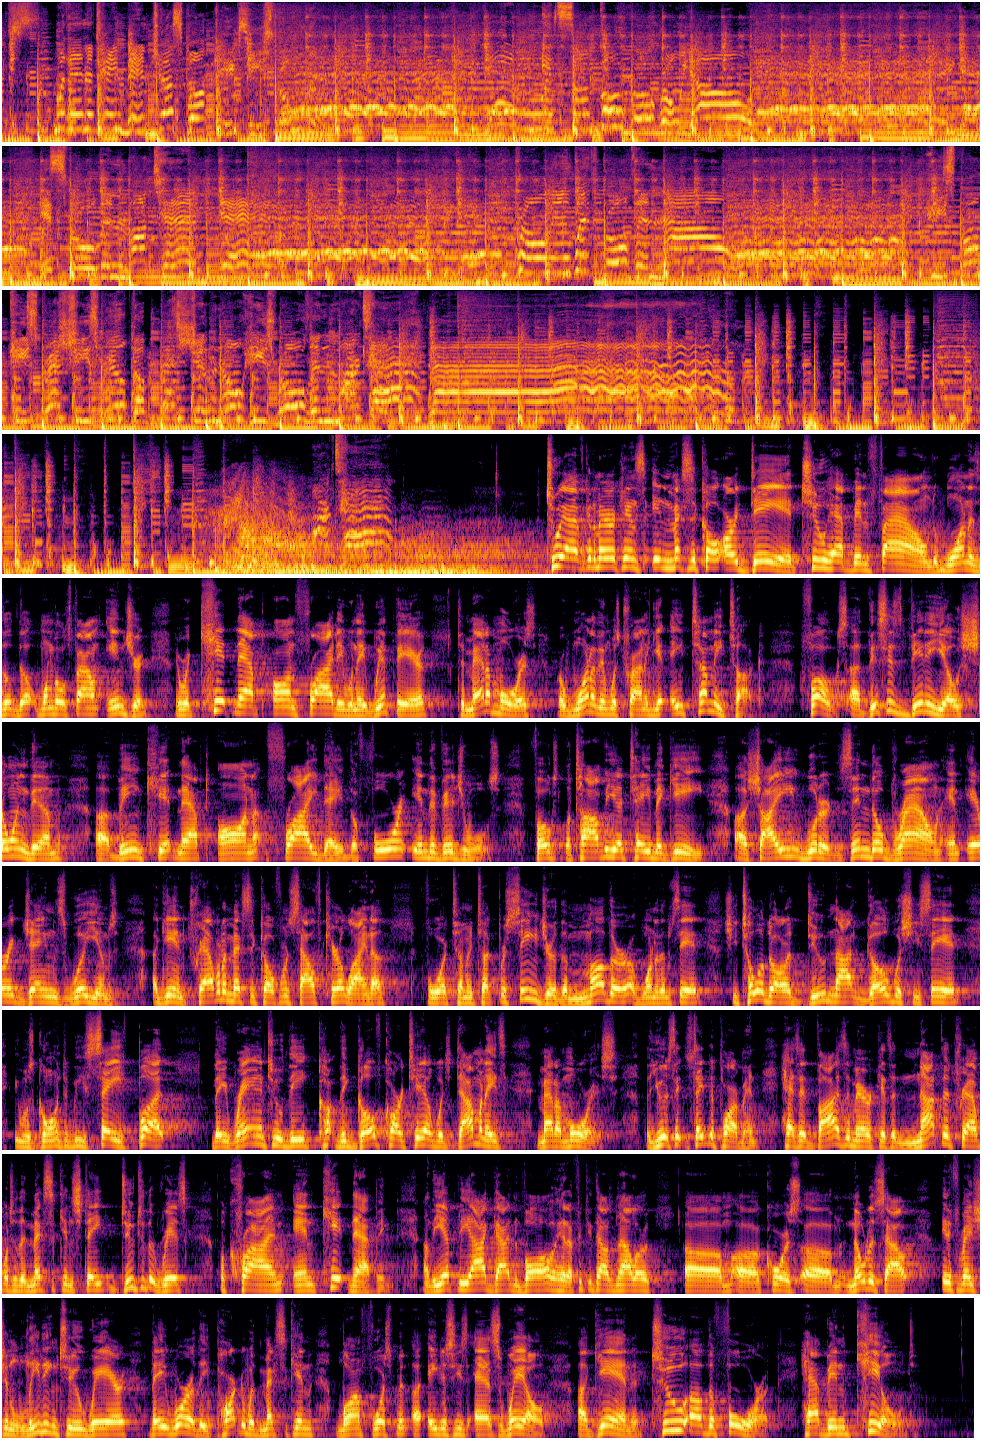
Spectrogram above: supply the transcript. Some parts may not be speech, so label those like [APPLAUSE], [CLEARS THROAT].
Two African Americans in Mexico are dead. Two have been found. One is the, the- one of those found injured. They were kidnapped on Friday when they went there to Matamoros, where one of them was trying to get a tummy tuck. Folks, uh, this is video showing them uh, being kidnapped on Friday. The four individuals, folks, Latavia Tay McGee, uh, Shai Woodard, Zendo Brown, and Eric James Williams, again, traveled to Mexico from South Carolina for a tummy tuck procedure. The mother of one of them said she told her daughter, do not go, but she said it was going to be safe. But they ran into the, the Gulf cartel, which dominates Matamoros. The U.S. State- Department has advised Americans not to travel to the Mexican state due to the risk of crime and kidnapping. And the FBI got involved, had a $50,000, um, uh, course, um, notice out, information leading to where they were. They partnered with Mexican law enforcement uh, agencies as well. Again, two of the four have been killed.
